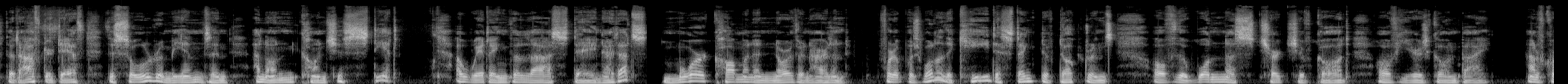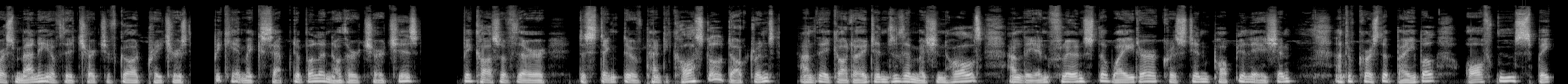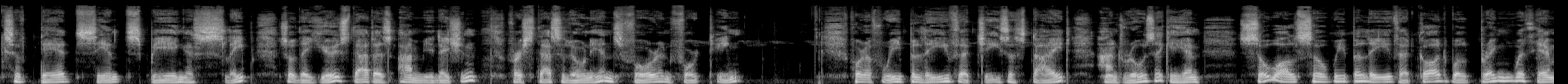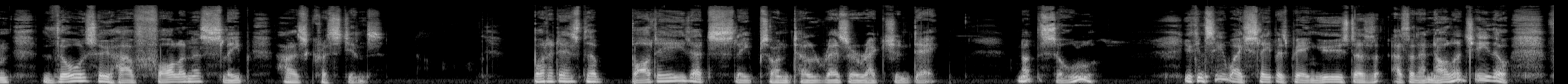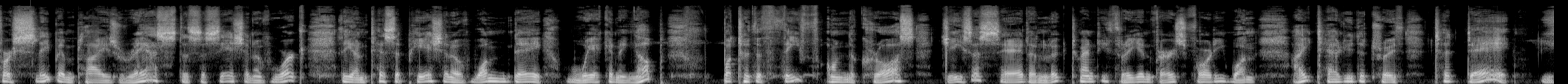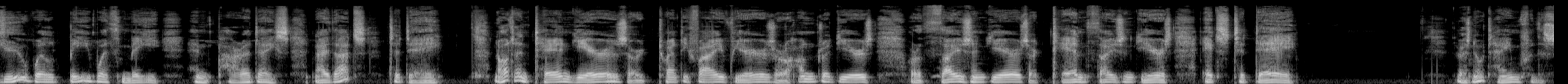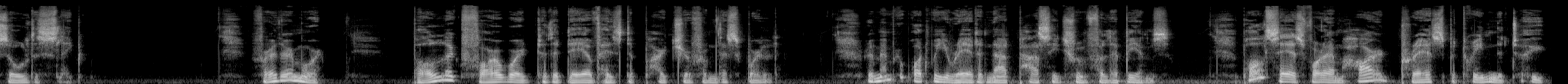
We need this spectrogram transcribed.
that after death the soul remains in an unconscious state, awaiting the last day. Now that's more common in Northern Ireland, for it was one of the key distinctive doctrines of the Oneness Church of God of years gone by. And of course many of the Church of God preachers became acceptable in other churches because of their distinctive Pentecostal doctrines and they got out into the mission halls and they influenced the wider Christian population. And of course the Bible often speaks of dead saints being asleep. So they used that as ammunition. First Thessalonians 4 and 14. For if we believe that Jesus died and rose again, so also we believe that God will bring with him those who have fallen asleep as Christians. But it is the body that sleeps until resurrection day, not the soul. You can see why sleep is being used as, as an analogy though, for sleep implies rest, the cessation of work, the anticipation of one day wakening up. But to the thief on the cross, Jesus said in Luke 23 and verse 41, I tell you the truth, today you will be with me in paradise. Now that's today. Not in 10 years or 25 years or 100 years or 1,000 years or 10,000 years. It's today. There is no time for the soul to sleep. Furthermore, Paul looked forward to the day of his departure from this world. Remember what we read in that passage from Philippians. Paul says, For I am hard pressed between the two,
